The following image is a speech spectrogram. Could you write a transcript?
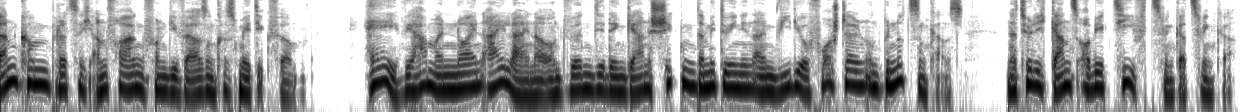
Dann kommen plötzlich Anfragen von diversen Kosmetikfirmen. Hey, wir haben einen neuen Eyeliner und würden dir den gerne schicken, damit du ihn in einem Video vorstellen und benutzen kannst. Natürlich ganz objektiv, Zwinker, Zwinker.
